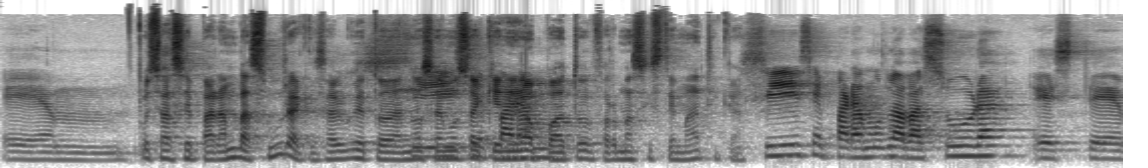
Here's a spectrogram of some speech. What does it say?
em, Pues a separan basura, que es algo que todavía no Sí, hacemos aquí en. Irapuato de forma sistemática. sí, separamos la basura, este,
